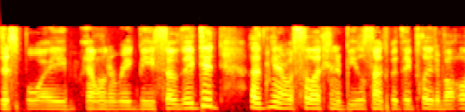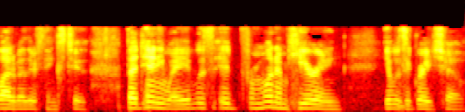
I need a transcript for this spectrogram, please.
This boy, Eleanor Rigby. So they did a, you know a selection of Beatles songs, but they played a lot of other things too. But anyway, it was it, from what I'm hearing, it was a great show,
